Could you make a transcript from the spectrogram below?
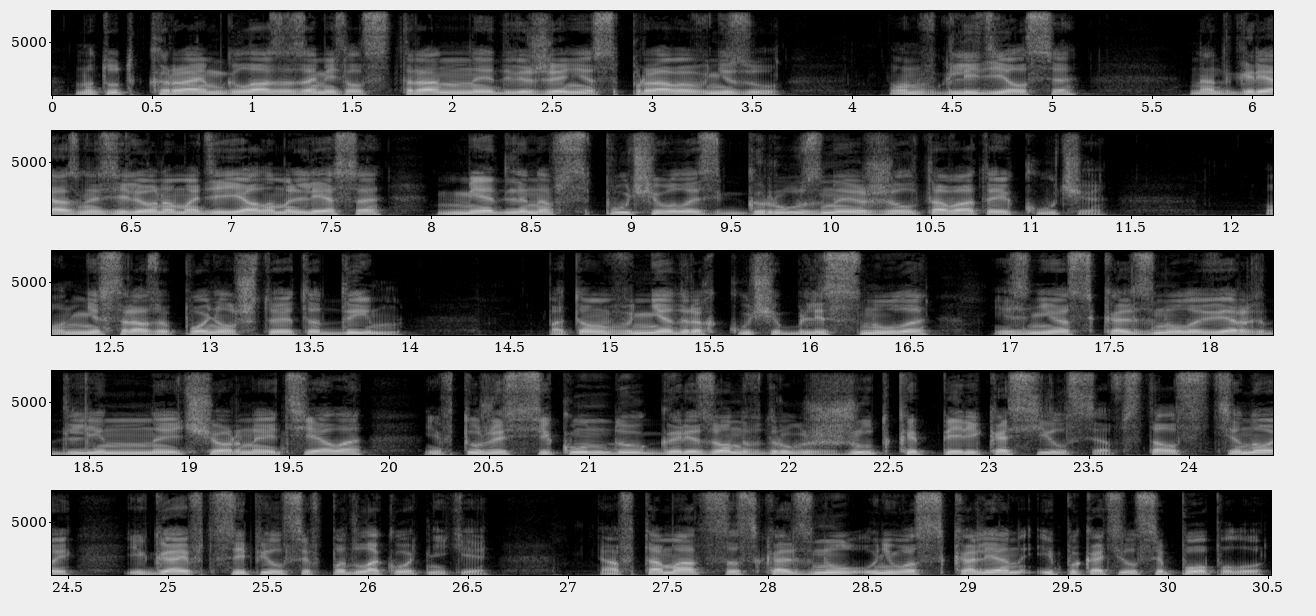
но тут краем глаза заметил странное движение справа внизу. Он вгляделся. Над грязно-зеленым одеялом леса медленно вспучивалась грузная желтоватая куча. Он не сразу понял, что это дым. Потом в недрах кучи блеснуло — из нее скользнуло вверх длинное черное тело, и в ту же секунду горизонт вдруг жутко перекосился, встал стеной, и Гай вцепился в подлокотники. Автомат соскользнул у него с колен и покатился по полу.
